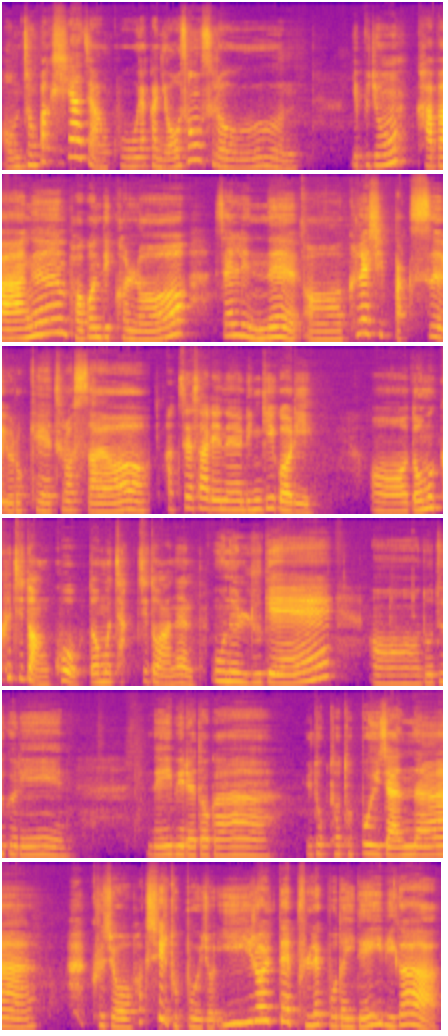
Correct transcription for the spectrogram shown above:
엄청 박시하지 않고 약간 여성스러운 예쁘죠? 가방은 버건디 컬러 셀린느 어, 클래식 박스 이렇게 들었어요. 악세사리는 링기거리 어, 너무 크지도 않고 너무 작지도 않은 오늘 룩에 어, 노드그린 네이비 레더가 유독 더 돋보이지 않나. 그죠? 확실히 돋보이죠? 이럴 때 블랙보다 이 네이비가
